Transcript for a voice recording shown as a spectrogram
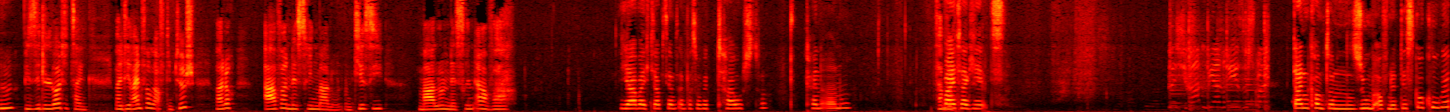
Hm? Wie sie die Leute zeigen. Weil die Reihenfolge auf dem Tisch war doch Ava, Nesrin, Marlon. Und hier ist sie Marlon, Nesrin, Ava. Ja, aber ich glaube, sie haben es einfach so getauscht. So. Keine Ahnung. Weiter geht's. Dann kommt so ein Zoom auf eine Disco-Kugel.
